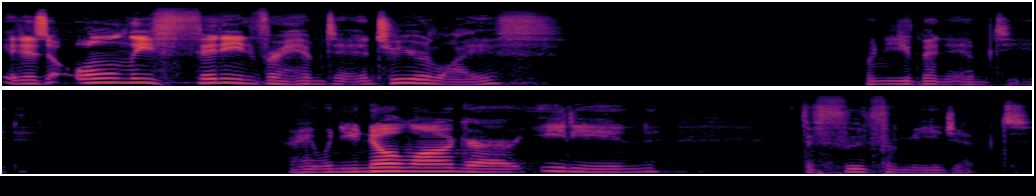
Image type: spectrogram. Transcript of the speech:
It is only fitting for Him to enter your life when you've been emptied, right? When you no longer are eating the food from Egypt.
